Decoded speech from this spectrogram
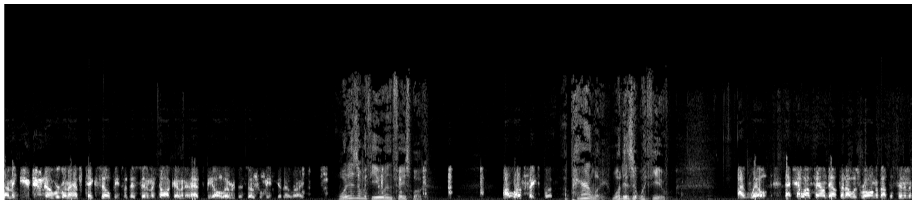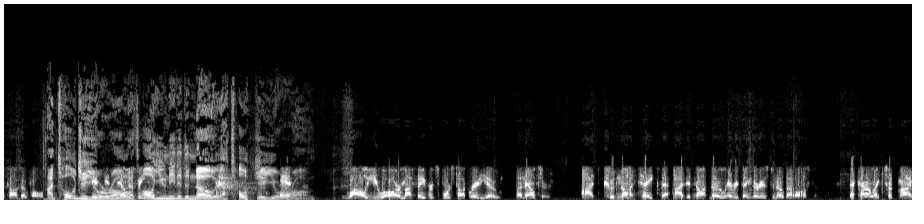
I mean, you do know we're going to have to take selfies with this cinnamon taco, and it has to be all over the social media, though, right? What is it with you and Facebook? I love Facebook. Apparently, what is it with you? I, well, that's how I found out that I was wrong about the cinnamon taco, Paul. I told you you It- were it wrong. That's me- all you needed to know. I told you you were wrong. While you are my favorite sports talk radio announcer, I could not take that I did not know everything there is to know about Austin. That kind of like took my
